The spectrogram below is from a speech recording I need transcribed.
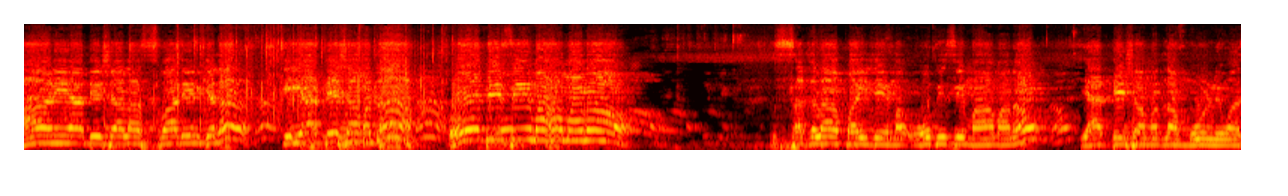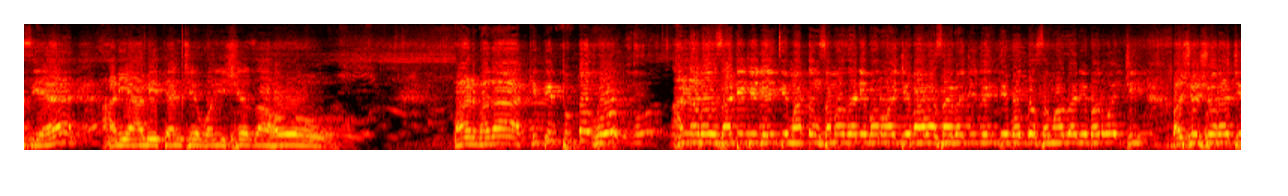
आणि या देशाला स्वाधीन केलं. की या देशामधला ओबीसी महामानव. सगळा पाहिजे ओबीसी महामानव. या देशामधला मूळ निवासी आहे आणि आम्ही त्यांचे वंशज आहोत. पण बघा किती तुटक हो. अण्णाभाऊ साठेची जयंती मातंग समाजाने बनवायची बाबासाहेबांची जयंती बौद्ध समाजाने बनवायची बशेश्वराची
